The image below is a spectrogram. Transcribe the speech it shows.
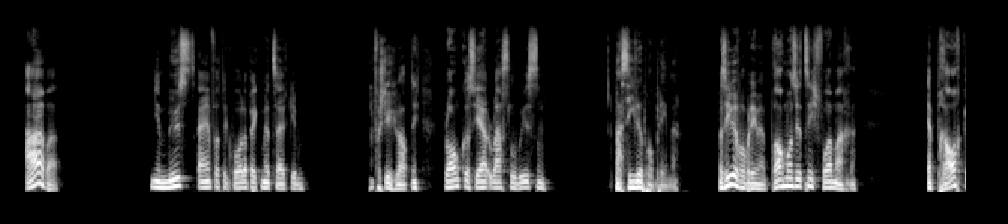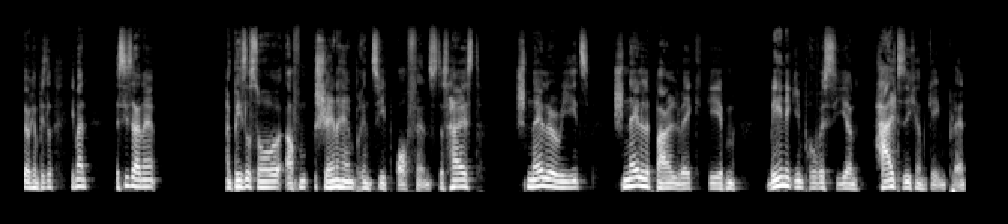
Aber ihr müsst einfach dem Quarterback mehr Zeit geben. Verstehe ich überhaupt nicht. Broncos, ja, Russell Wilson. Massive Probleme. Massive Probleme. Brauchen wir uns jetzt nicht vormachen. Er braucht, glaube ich, ein bisschen. Ich meine, es ist eine, ein bisschen so auf dem Shanahan-Prinzip Offense. Das heißt, schnelle Reads, schnell Ball weggeben, wenig improvisieren, halte sich am Gameplan.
